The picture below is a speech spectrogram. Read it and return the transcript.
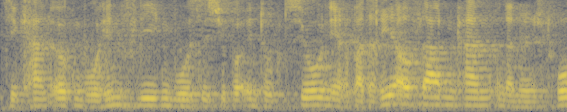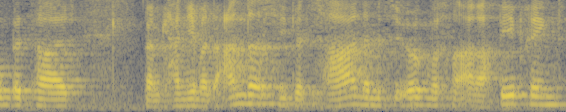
sie kann irgendwo hinfliegen, wo sie sich über Induktion ihre Batterie aufladen kann und dann den Strom bezahlt. Dann kann jemand anders sie bezahlen, damit sie irgendwas von A nach B bringt.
